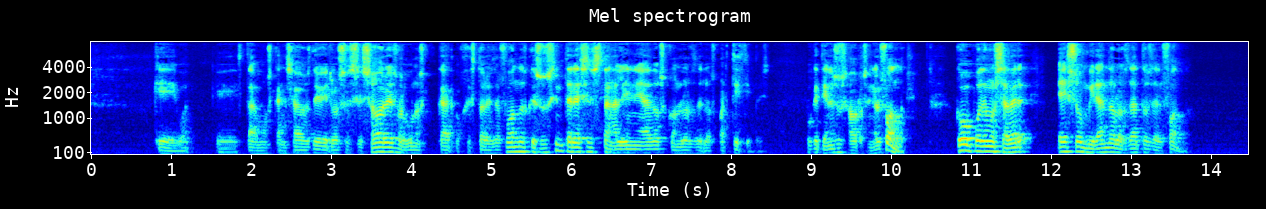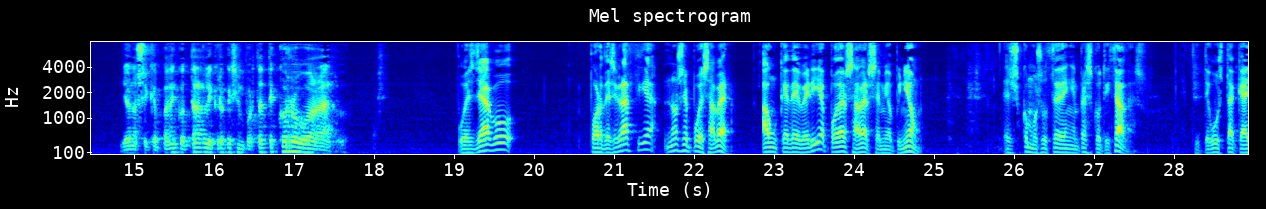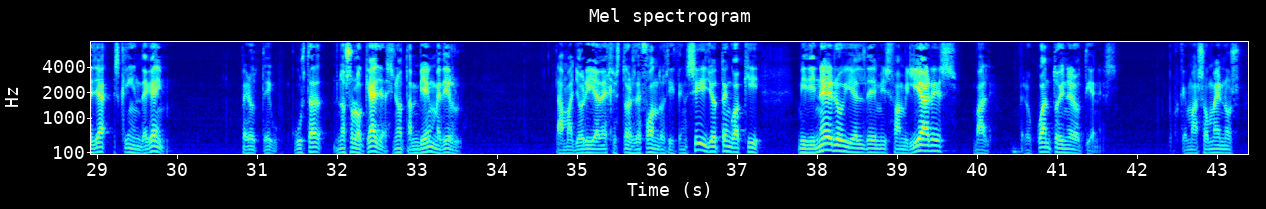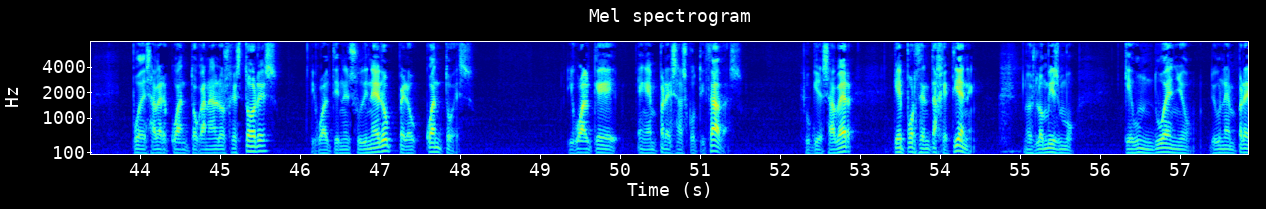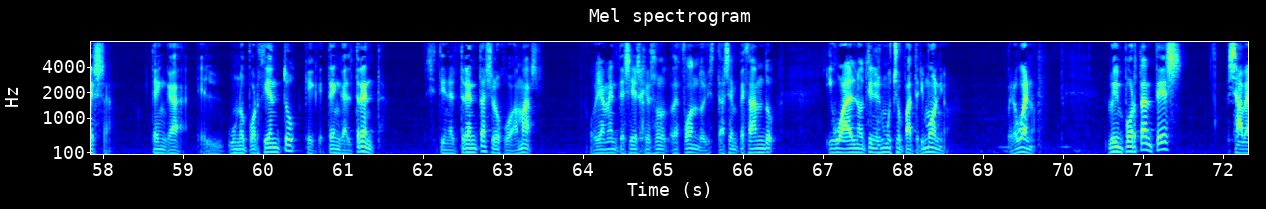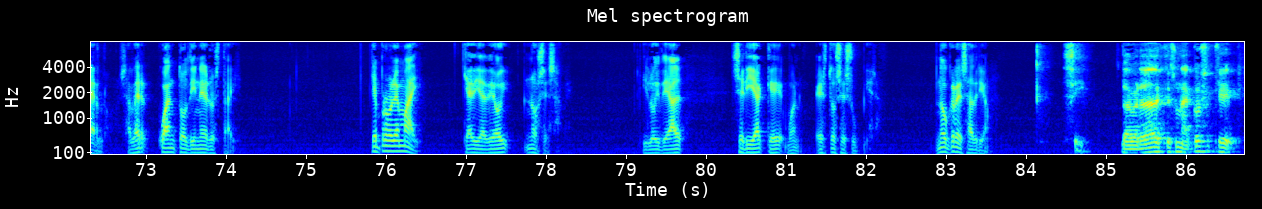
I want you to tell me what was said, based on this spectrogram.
Que, bueno, que estamos cansados de oír los asesores o algunos gestores de fondos que sus intereses están alineados con los de los partícipes o que tienen sus ahorros en el fondo. ¿Cómo podemos saber eso mirando los datos del fondo? Yo no sé qué puede encontrarlo y creo que es importante corroborarlo. Pues Yago, por desgracia, no se puede saber, aunque debería poder saberse, en mi opinión. Es como sucede en empresas cotizadas. Si te gusta que haya skin in the game, pero te gusta no solo que haya, sino también medirlo. La mayoría de gestores de fondos dicen, sí, yo tengo aquí mi dinero y el de mis familiares, vale, pero ¿cuánto dinero tienes? Porque más o menos puedes saber cuánto ganan los gestores, igual tienen su dinero, pero ¿cuánto es? Igual que en empresas cotizadas. Tú quieres saber qué porcentaje tienen. No es lo mismo que un dueño de una empresa tenga el 1% que que tenga el 30%. Si tiene el 30% se lo juega más. Obviamente si es gestor de fondos y estás empezando, igual no tienes mucho patrimonio. Pero bueno, lo importante es saberlo, saber cuánto dinero está ahí. ¿Qué problema hay? Que a día de hoy no se sabe. Y lo ideal sería que, bueno, esto se supiera. ¿No crees, Adrián? Sí. La verdad es que es una cosa que,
